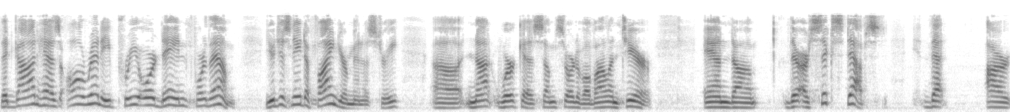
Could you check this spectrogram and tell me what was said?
that God has already preordained for them. You just need to find your ministry, uh, not work as some sort of a volunteer. And um, there are six steps that are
